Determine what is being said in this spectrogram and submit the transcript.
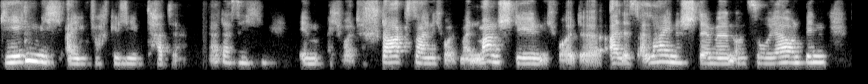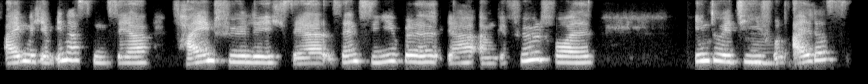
gegen mich einfach gelebt hatte. Ja, dass ich im, ich wollte stark sein, ich wollte meinen Mann stehen, ich wollte alles alleine stemmen und so, ja, und bin eigentlich im Innersten sehr feinfühlig, sehr sensibel, ja, ähm, gefühlvoll, intuitiv Mhm. und all das,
